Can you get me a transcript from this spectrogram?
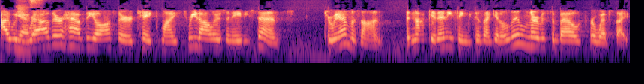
I would yes. rather have the author take my $3.80 through Amazon than not get anything because I get a little nervous about her website.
